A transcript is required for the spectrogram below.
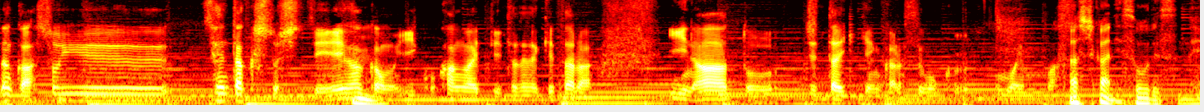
なんかそういう選択肢として映画館を一個考えていただけたらいいなと実体験からすごく思います。確かにそうですね。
